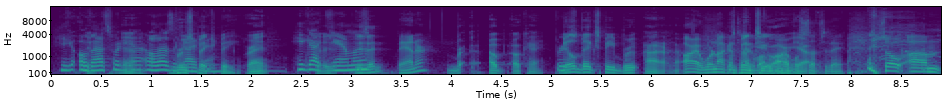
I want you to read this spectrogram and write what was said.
He, oh, that's what he got? Oh, that's a Bruce guy Bixby, thing. right? He got Is- gamma? Is it? Banner? Br- Oh, okay. Bruce- Bill Bixby, Bruce. I don't know. All right, we're not going to been talk about too long, Marvel yeah. stuff today. So, um,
